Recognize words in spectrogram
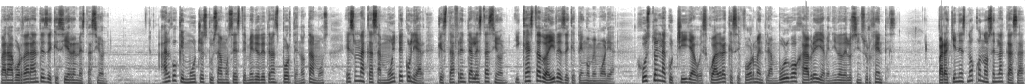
para abordar antes de que cierren la estación. Algo que muchos que usamos este medio de transporte notamos es una casa muy peculiar que está frente a la estación y que ha estado ahí desde que tengo memoria, justo en la cuchilla o escuadra que se forma entre Hamburgo, Jabre y Avenida de los Insurgentes. Para quienes no conocen la casa,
